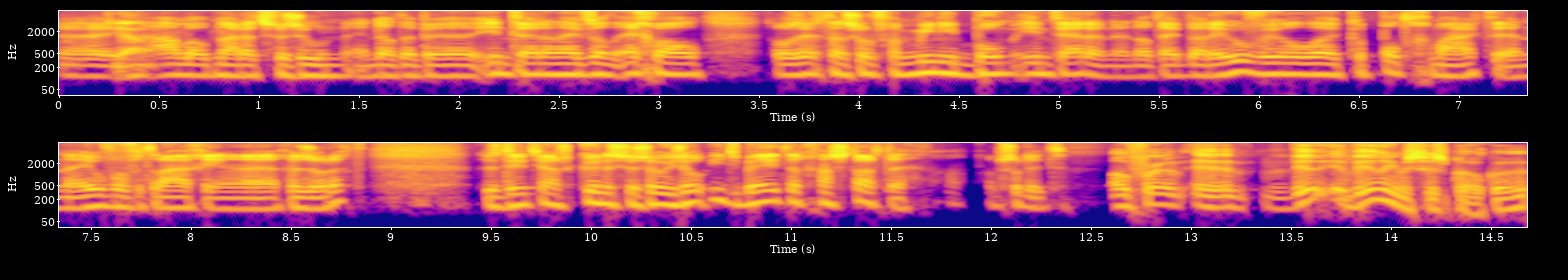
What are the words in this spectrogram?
Uh, in ja. aanloop naar het seizoen. En dat hebben intern heeft dat echt wel. Dat was echt een soort van mini-bom intern. En dat heeft daar heel veel uh, kapot gemaakt en heel veel vertraging uh, gezorgd. Dus dit jaar kunnen ze sowieso iets beter gaan starten. Absoluut. Over Williams gesproken.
